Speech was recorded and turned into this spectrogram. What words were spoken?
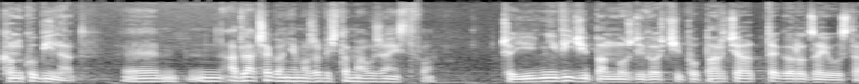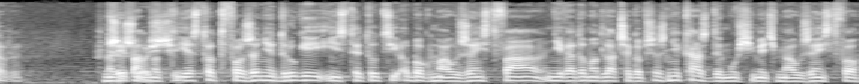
konkubinat. A dlaczego nie może być to małżeństwo? Czyli nie widzi pan możliwości poparcia tego rodzaju ustawy? No wie pan, no, jest to tworzenie drugiej instytucji obok małżeństwa. Nie wiadomo dlaczego. Przecież nie każdy musi mieć małżeństwo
